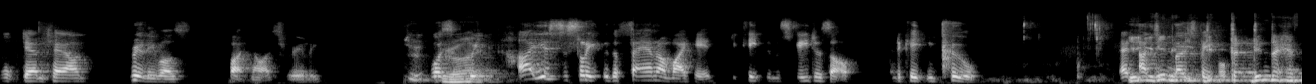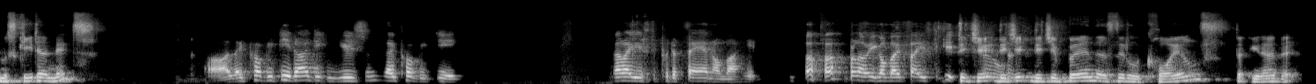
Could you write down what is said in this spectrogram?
walk downtown. Really was quite nice. Really was. We, Right. I used to sleep with a fan on my head to keep the mosquitoes off and to keep me cool. And You, you didn't, most people, did- didn't they have mosquito nets? oh, they probably did. I didn't use them. They probably did. But I used to put a fan on my head, blowing on my face to keep. Did you cool. did you did you burn those little coils that you know that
